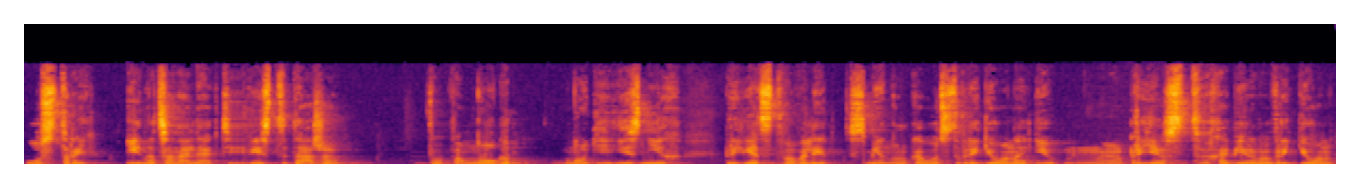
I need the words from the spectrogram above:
острой. И национальные активисты даже во многом, многие из них приветствовали смену руководства региона и приезд Хабирова в регион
